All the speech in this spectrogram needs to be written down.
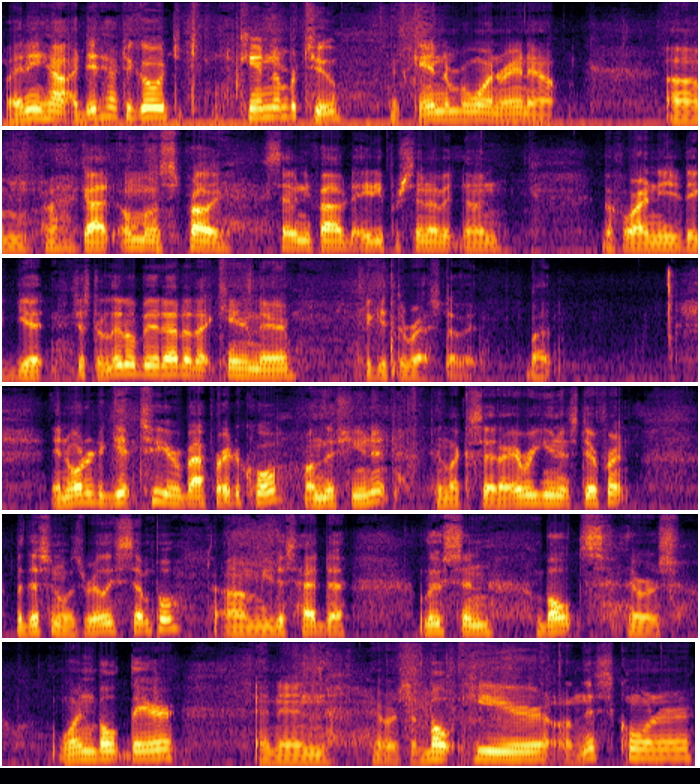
But anyhow I did have to go to can number two because can number one ran out. Um, I got almost probably 75 to 80 percent of it done before I needed to get just a little bit out of that can there to get the rest of it. But in order to get to your evaporator coil on this unit and like I said every unit's different but this one was really simple. Um, you just had to loosen bolts. There was one bolt there and then there was a bolt here on this corner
